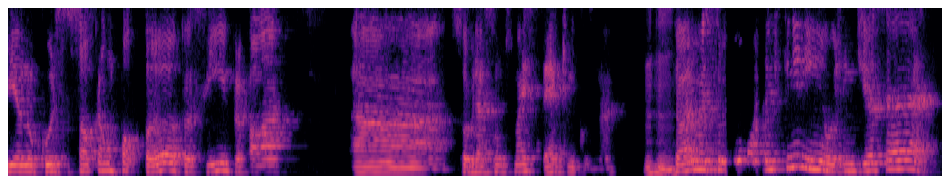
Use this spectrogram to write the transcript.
ia no curso só para um pop-up, assim, para falar uh, sobre assuntos mais técnicos, né? Uhum. Então era uma estrutura bastante pequenininha. Hoje em dia, essa é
